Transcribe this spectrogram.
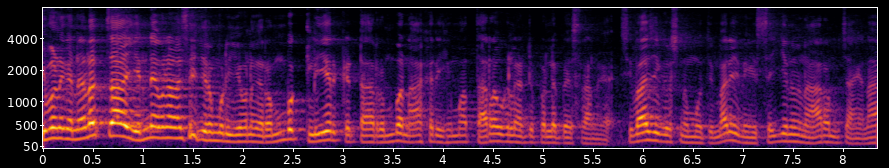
இவனுங்க நினச்சா என்ன வேணாலும் செஞ்சிட முடியும். இவனுங்க ரொம்ப கிளியர் கட்டாக ரொம்ப நாகரிகமாக தரவுகள் அடிப்படையில் பேசுகிறானுங்க சிவாஜி கிருஷ்ணமூர்த்தி மாதிரி இவங்க செய்யணும்னு ஆரம்பித்தாங்கன்னா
